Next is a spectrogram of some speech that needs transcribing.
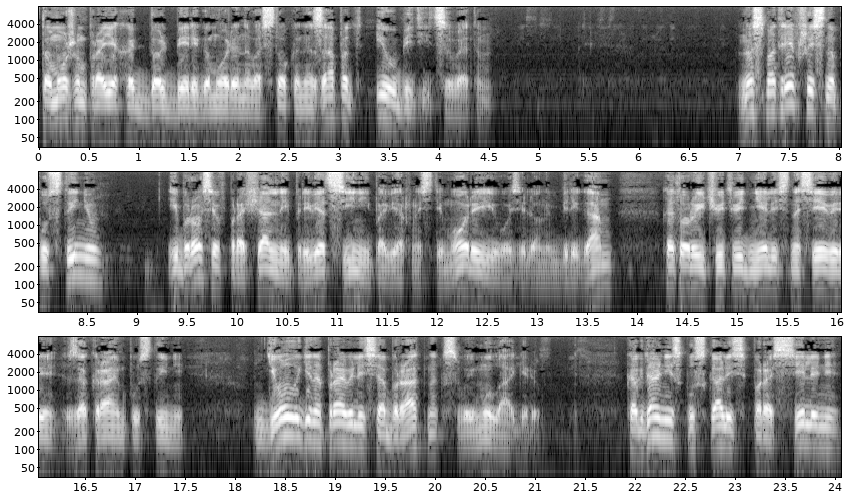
то можем проехать вдоль берега моря на восток и на запад и убедиться в этом. Насмотревшись на пустыню и бросив прощальный привет синей поверхности моря и его зеленым берегам, которые чуть виднелись на севере за краем пустыни, геологи направились обратно к своему лагерю. Когда они спускались по расселине,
